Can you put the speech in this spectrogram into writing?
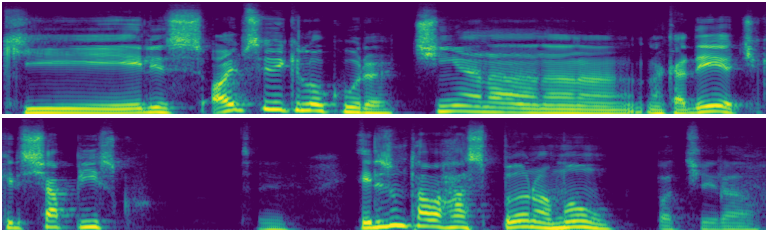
que eles. Olha pra você ver que loucura. Tinha na, na, na- cadeia, tinha aquele chapisco. Sim. Eles não estavam raspando a mão. Pode tirar.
